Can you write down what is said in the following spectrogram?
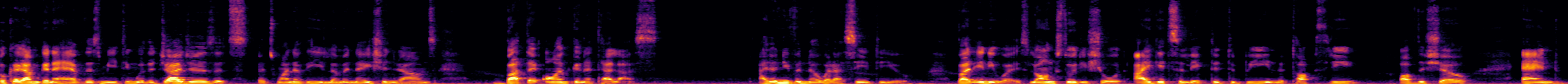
okay, I'm going to have this meeting with the judges. It's it's one of the elimination rounds, but they aren't going to tell us. I don't even know what I said to you. But anyways, long story short, I get selected to be in the top 3 of the show and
